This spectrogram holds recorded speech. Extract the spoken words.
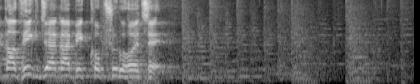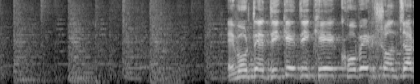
একাধিক জায়গায় বিক্ষোভ শুরু হয়েছে। এই মুহূর্তে দিকে দিকে ক্ষোভের সঞ্চার,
